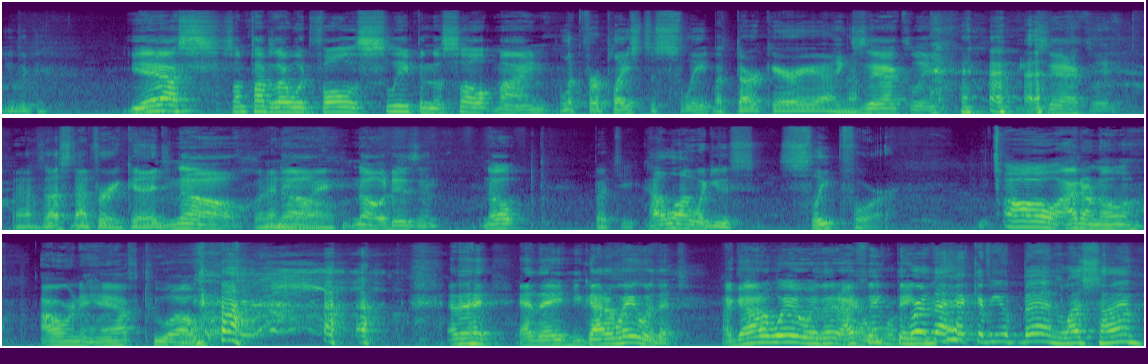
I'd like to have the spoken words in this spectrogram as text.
You would Yes, sometimes I would fall asleep in the salt mine. look for a place to sleep, a dark area. And, Exactly. exactly. uh, that's not very good. No. But anyway. No, no, it isn't. Nope. But how long would you sleep for? Oh, I don't know. Hour and a half, two hours. And then and then you got away with it. I got away with it. I think they Where the heck have you been last time?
